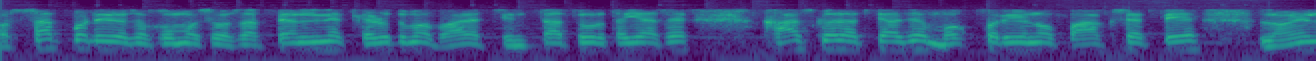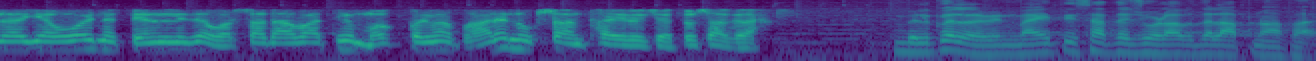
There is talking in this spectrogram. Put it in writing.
વરસાદ પડી રહ્યો છે કોમર્શિયલ વરસાદ, તેને લઈને ખેડૂતોમાં ભારે ચિંતાતુર થયા છે ખાસ કરીને અત્યારે જે મગફળીનો પાક છે તે લણી લઈ હોય ને તેને લીધે વરસાદ આવવાથી મગફળીમાં ભારે નુકસાન થઈ રહ્યું છે. તુષાગ્રા બિલકુલ અરવિંદ, માહિતી સાથે જોડાવા બદલ આપનો આભાર.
